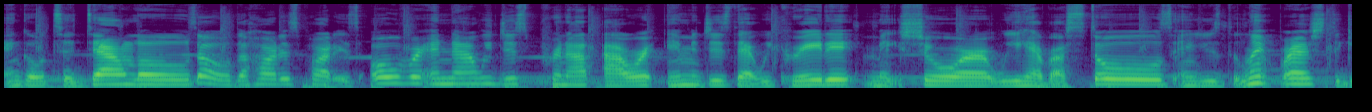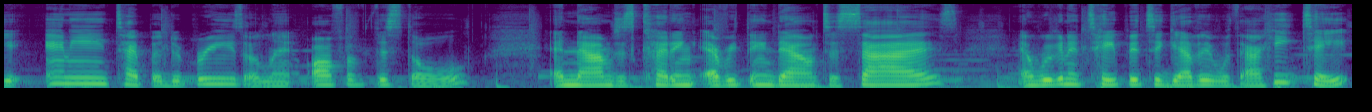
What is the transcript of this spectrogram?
and go to download. So the hardest part is over and now we just print out our images that we created. Make sure we have our stoles and use the lint brush to get any type of debris or lint off of the stole. And now I'm just cutting everything down to size and we're to tape it together with our heat tape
